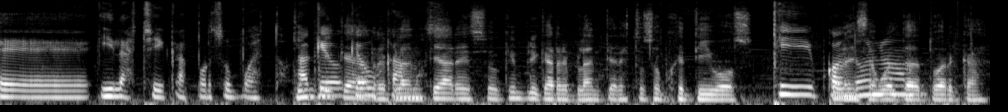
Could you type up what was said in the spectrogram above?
eh, y las chicas, por supuesto. ¿Qué implica replantear eso? ¿Qué implica replantear estos objetivos y con esa vuelta de tuerca?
